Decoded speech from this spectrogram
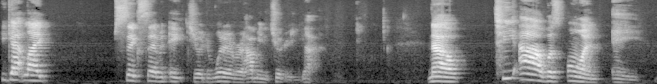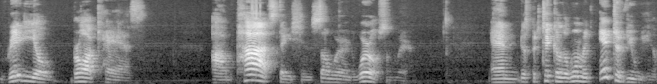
He got like six, seven, eight children, whatever, how many children he got. Now, T.I. was on a radio broadcast um, pod station somewhere in the world somewhere. And this particular woman interviewed him.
